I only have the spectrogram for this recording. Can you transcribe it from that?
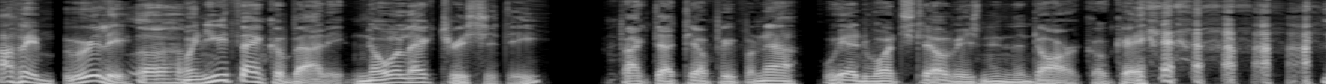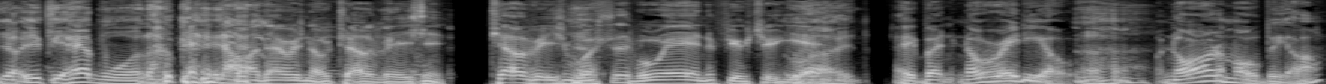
I mean, really, uh-huh. when you think about it, no electricity. In fact, I tell people now we had to watch television in the dark, okay? yeah, if you had one, okay. no, there was no television. Television was way in the future yet. Right. Hey, but no radio, uh-huh. no automobile,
